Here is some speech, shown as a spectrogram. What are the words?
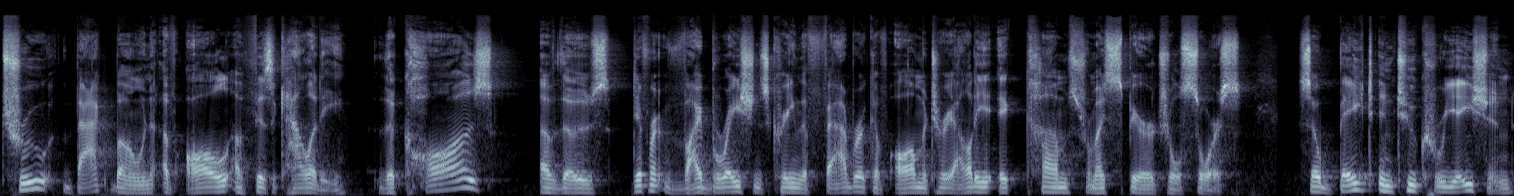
true backbone of all of physicality, the cause of those different vibrations creating the fabric of all materiality, it comes from a spiritual source. So, baked into creation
